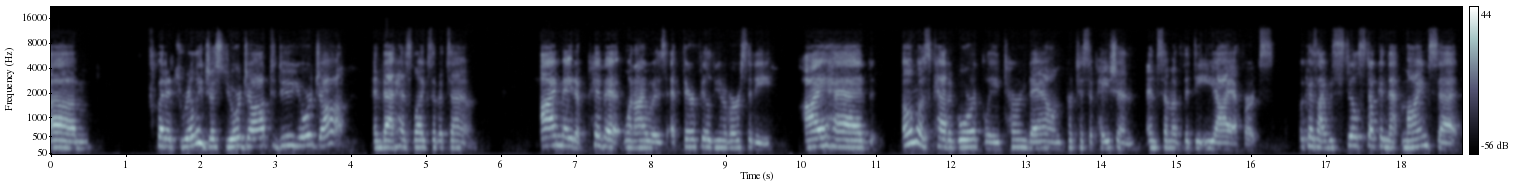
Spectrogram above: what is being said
Um, but it's really just your job to do your job, and that has legs of its own. I made a pivot when I was at Fairfield University. I had almost categorically turned down participation in some of the DEI efforts because I was still stuck in that mindset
